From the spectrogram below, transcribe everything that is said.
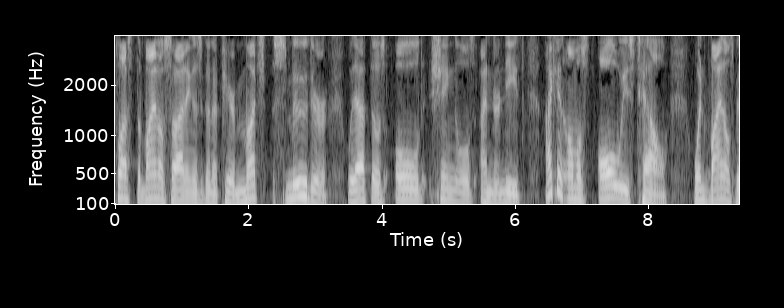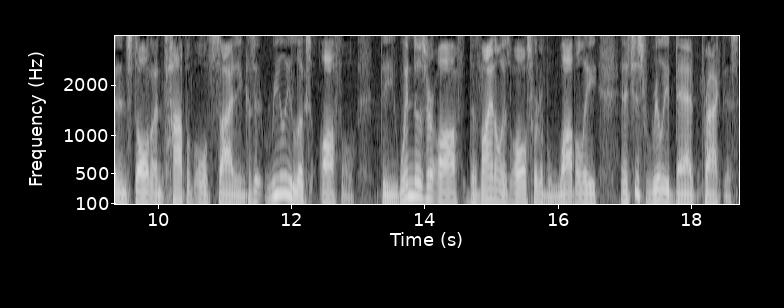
Plus, the vinyl siding is going to appear much smoother without those old shingles underneath. I can almost always tell when vinyl's been installed on top of old siding because it really looks awful. The windows are off, the vinyl is all sort of wobbly, and it's just really bad practice.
